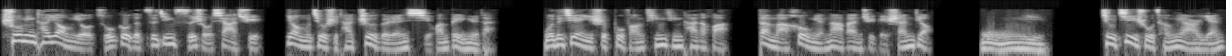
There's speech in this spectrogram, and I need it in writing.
说明他要么有足够的资金死守下去，要么就是他这个人喜欢被虐待。我的建议是，不妨听听他的话，但把后面那半句给删掉。五亿。就技术层面而言，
